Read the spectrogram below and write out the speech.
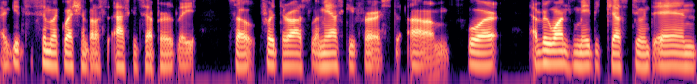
I get a similar question, but I'll ask it separately. So for Taras, let me ask you first. Um, for everyone who maybe just tuned in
